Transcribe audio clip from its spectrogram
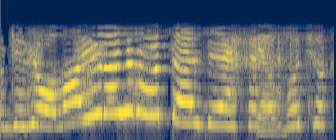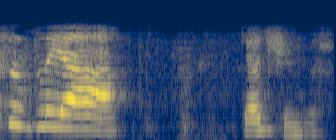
O geliyor. Hayır hayır Umut geldi. ya bu çok hızlı ya. Geldi şimdi dur.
